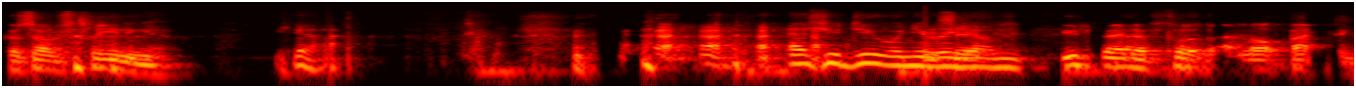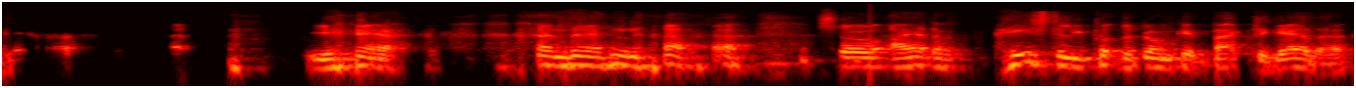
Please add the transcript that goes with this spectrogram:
because I was cleaning it. Yeah. As you do when you're said, young. You'd better put that lot back together. Yeah. And then, so I had to hastily put the drum kit back together,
